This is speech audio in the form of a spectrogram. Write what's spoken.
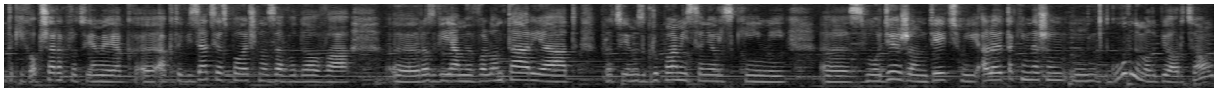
W takich obszarach pracujemy jak e, aktywizacja społeczno-zawodowa, e, rozwijamy wolontariat, pracujemy z grupami seniorskimi, e, z młodzieżą, dziećmi, ale takim naszym mm, głównym odbiorcą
